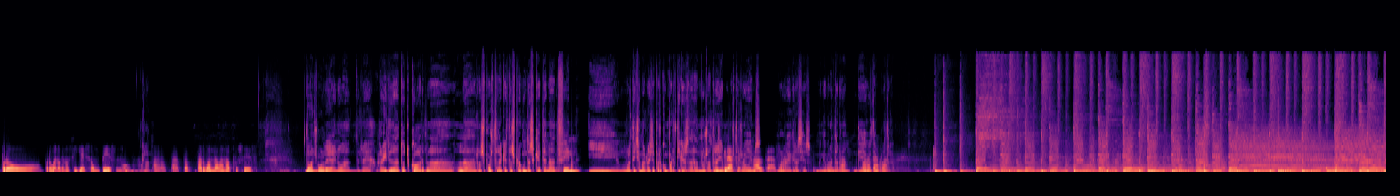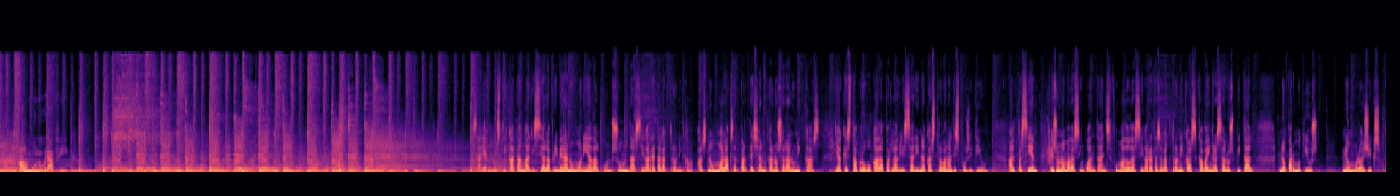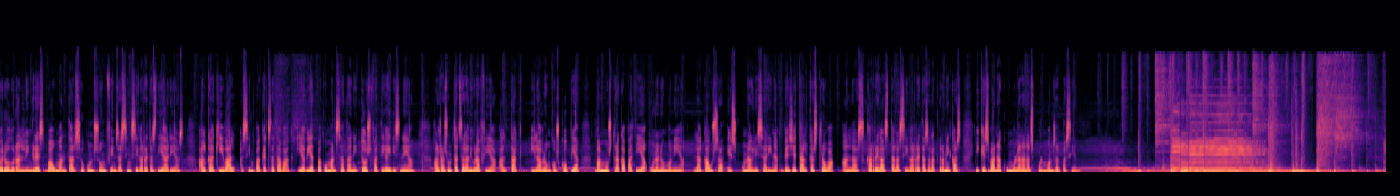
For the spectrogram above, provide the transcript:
Però, però bueno, que no sigui això un pes, no?, Clar. per, per, per, per dur endavant el procés. Doncs molt bé, Ainhoa, res, agrair-te de tot cor la, la resposta a aquestes preguntes que t'he anat fent i moltíssimes gràcies per compartir aquestes dades amb nosaltres i amb Gràcies els nostres a oients. vosaltres. Molt bé, gràcies. Vinga, bona tarda. Adéu, bona adéu, tarda. El monogràfic. S'ha diagnosticat en Galícia la primera pneumonia del consum de cigarreta electrònica. Els pneumòlegs adverteixen que no serà l'únic cas, ja que està provocada per la glicerina que es troba en el dispositiu. El pacient és un home de 50 anys, fumador de cigarretes electròniques, que va ingressar a l'hospital no per motius pneumològics, però durant l'ingrés va augmentar el seu consum fins a 5 cigarretes diàries, el que equival a 5 paquets de tabac, i aviat va començar a tenir tos, fatiga i disnea. Els resultats de la radiografia, el TAC i la broncoscòpia van mostrar que patia una pneumonia. La causa és una glicerina vegetal que es troba en les càrregues de les cigarretes electròniques i que es van acumulant en els pulmons del pacient.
